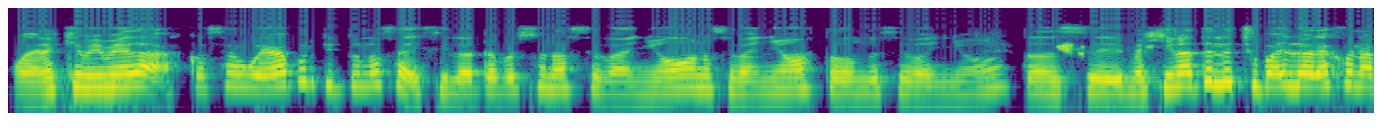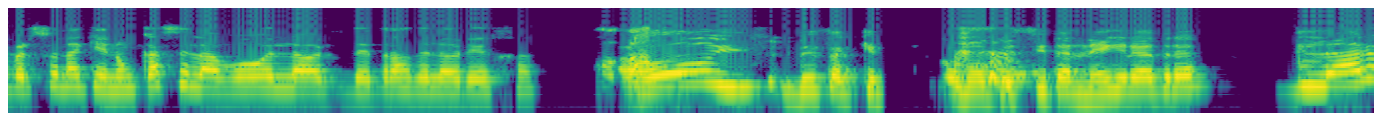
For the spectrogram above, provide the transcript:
Bueno, es que a mí me da cosa weá porque tú no sabes si la otra persona se bañó o no se bañó, hasta dónde se bañó. Entonces, imagínate le chupáis la oreja a una persona que nunca se lavó en la- detrás de la oreja. ¡Ay! De esas que como cosita negra atrás. Claro,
